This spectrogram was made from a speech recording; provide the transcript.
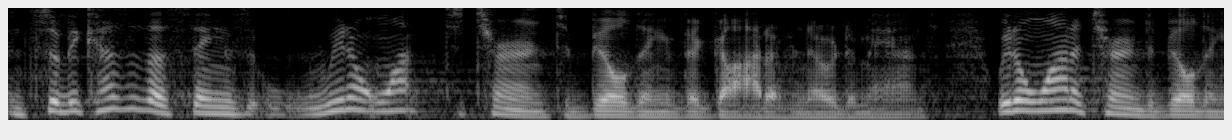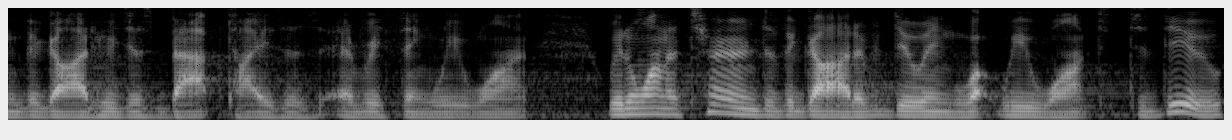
And so, because of those things, we don't want to turn to building the God of no demands. We don't want to turn to building the God who just baptizes everything we want. We don't want to turn to the God of doing what we want to do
